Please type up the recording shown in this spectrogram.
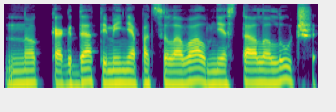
Но когда ты меня поцеловал, мне стало лучше.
